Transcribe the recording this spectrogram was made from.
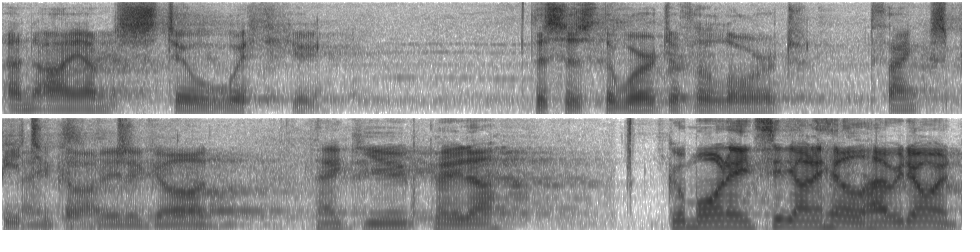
and I am still with you. This is the word of the Lord. Thanks be Thanks to God. be to God. Thank you, Peter. Good morning, City on a Hill. How are we doing?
